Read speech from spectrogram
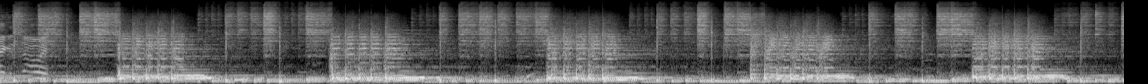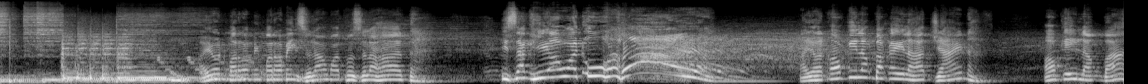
Ay, kasama eh. Ayun, maraming maraming salamat po sa lahat. Isang hiyawan uhay! Ayun, okay lang ba kayo lahat dyan? Okay lang ba?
